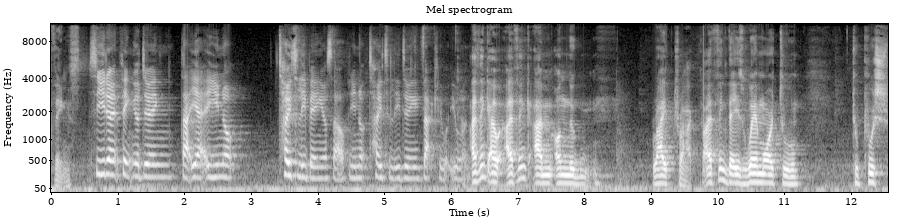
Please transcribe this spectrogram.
things. So you don't think you're doing that yet? Are you not totally being yourself? You're not totally doing exactly what you want? I think I, I think I'm on the right track. I think there is way more to to push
